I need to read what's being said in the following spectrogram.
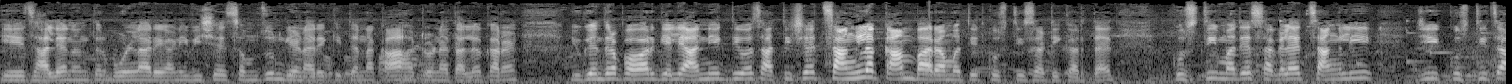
हे झाल्यानंतर बोलणार आहे आणि विषय समजून घेणार आहे की त्यांना का हटवण्यात आलं. कारण युगेंद्र पवार गेले अनेक दिवस अतिशय चांगलं काम बारामतीत कुस्तीसाठी करतायत. कुस्तीमध्ये सगळ्यात चांगली जी कुस्तीचा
